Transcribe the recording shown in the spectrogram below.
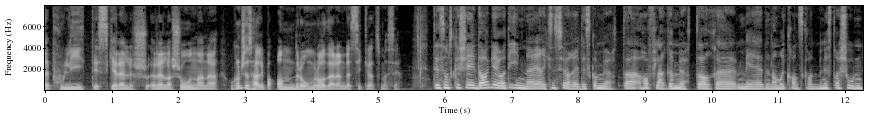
de politiske relasjonene, og kanskje særlig på andre områder enn det sikkerhetsmessige. Det som skal skje i dag, er jo at Ine Eriksen Søreide skal møte, ha flere møter eh, med den amerikanske administrasjonen.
